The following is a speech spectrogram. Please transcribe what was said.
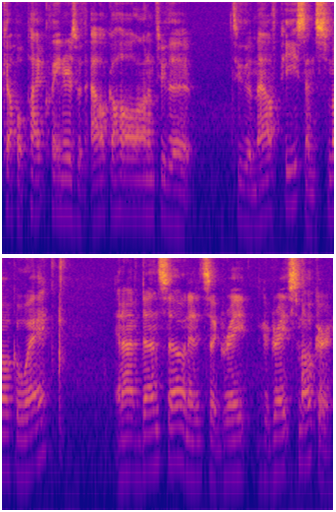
couple pipe cleaners with alcohol on them through the to the mouthpiece and smoke away and I've done so and it's a great great smoker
